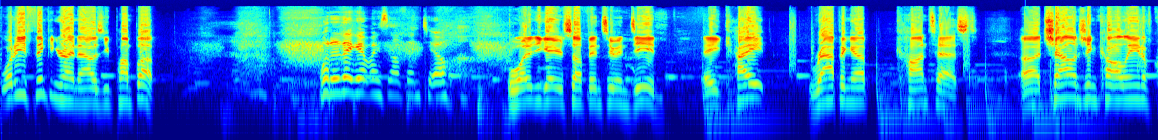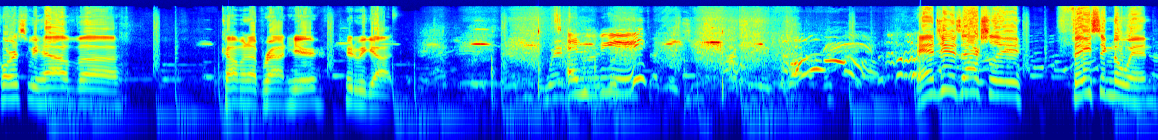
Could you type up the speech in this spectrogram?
What are you thinking right now as you pump up? What did I get myself into? What did you get yourself into? Indeed, a kite wrapping up contest. Uh, challenging Colleen, of course, we have uh, coming up around here. Who do we got? Envy. Angie is actually facing the wind.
